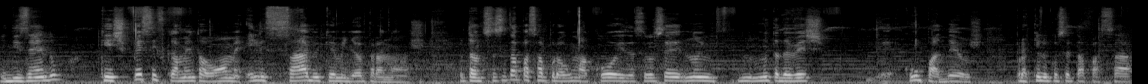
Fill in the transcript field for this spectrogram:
E dizendo que especificamente ao homem, ele sabe o que é melhor para nós. Portanto, se você está passando por alguma coisa, se você não, muitas das vezes é, culpa a Deus por aquilo que você está passando,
